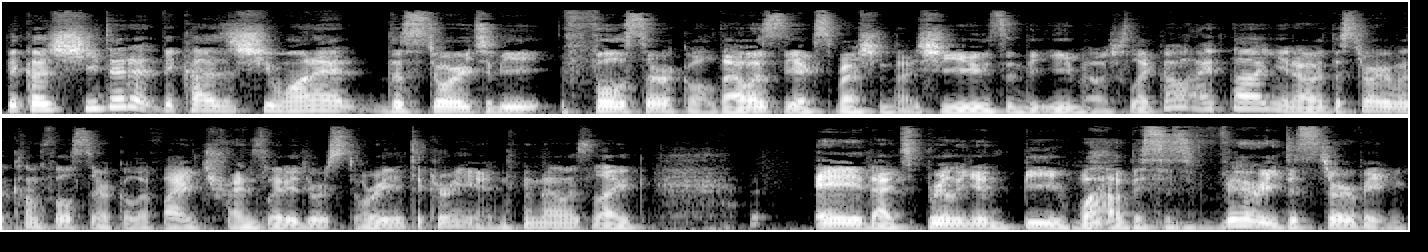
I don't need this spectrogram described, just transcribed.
because she did it because she wanted the story to be full circle. That was the expression that she used in the email. She's like, "Oh, I thought, you know, the story would come full circle if I translated your story into Korean." And I was like, a, that's brilliant. B, wow, this is very disturbing.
